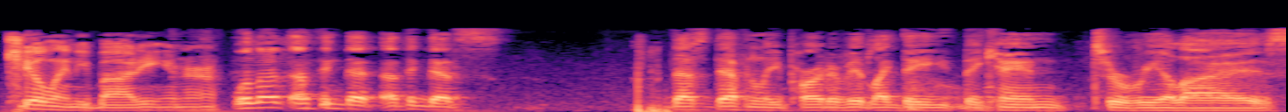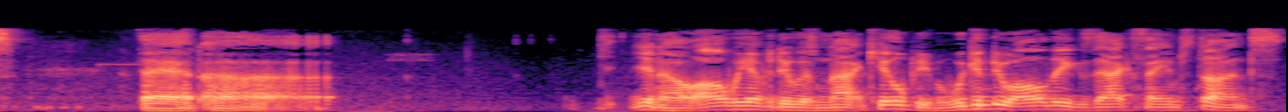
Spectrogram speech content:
kill anybody, you know. Well, that, I think that I think that's that's definitely part of it. Like they they came to realize that uh, you know all we have to do is not kill people. We can do all the exact same stunts.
